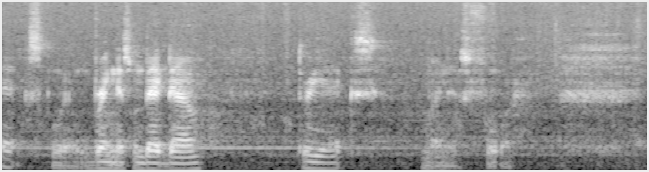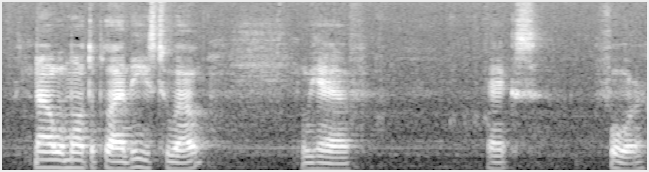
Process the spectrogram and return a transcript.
x squared. We'll bring this one back down. 3x minus 4. Now we'll multiply these two out. We have x 4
